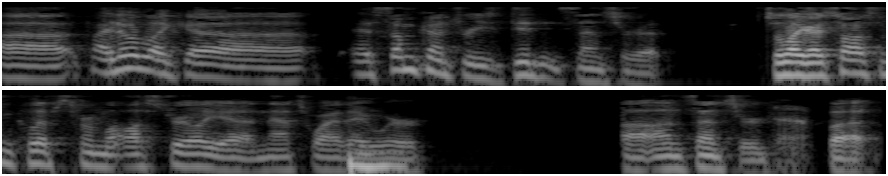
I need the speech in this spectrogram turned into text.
I uh, I know like uh, some countries didn't censor it. So like I saw some clips from Australia, and that's why they Mhm. were uh, uncensored. Yeah. But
